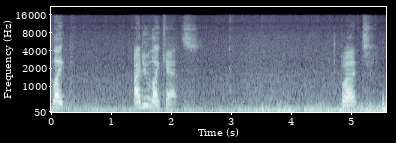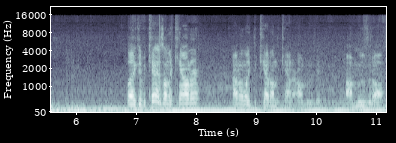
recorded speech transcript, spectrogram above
Like, I do like cats. But, like, if a cat is on the counter, I don't like the cat on the counter. I'll move it. I'll move it off.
